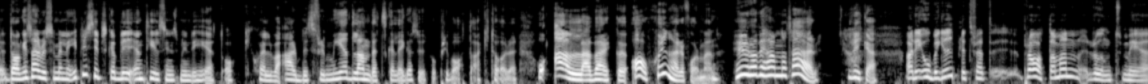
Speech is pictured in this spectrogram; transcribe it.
eh, dagens arbetsförmedling i princip ska bli en tillsynsmyndighet och själva arbetsförmedlandet ska läggas ut på privata aktörer. Och alla verkar avsky den här reformen. Hur har vi hamnat här? Ulrika? Ja, det är obegripligt för att eh, pratar man runt med,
